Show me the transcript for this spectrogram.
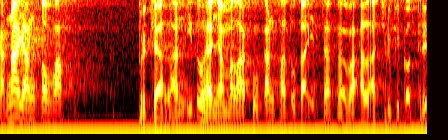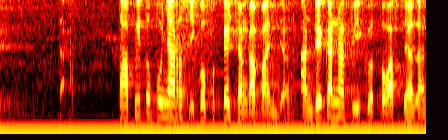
karena yang tawaf berjalan itu hanya melakukan satu kaidah bahwa al ajri bi qadrit tapi itu punya resiko fikih jangka panjang. Andai kan Nabi ikut tawaf jalan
